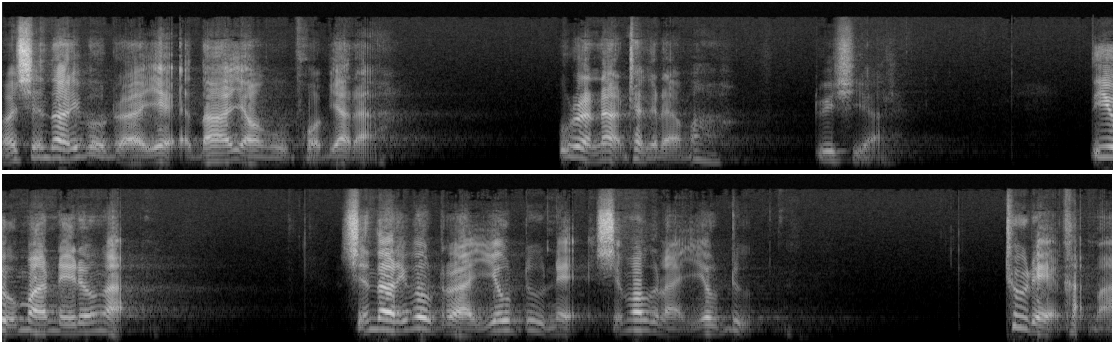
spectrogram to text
အရှင်သာရိပုတ္တရာရဲ့အသားရောင်ကိုဖော်ပြတာဥရဏထက္ကရာမှာတွေ့ရှိရတယ်ဒီဥမာနေတော့ကရှင်သာရိပုတ္တရာယုတ်တုနဲ့ရှင်မောကလယုတ်တုထုတဲ့အခါမှာ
